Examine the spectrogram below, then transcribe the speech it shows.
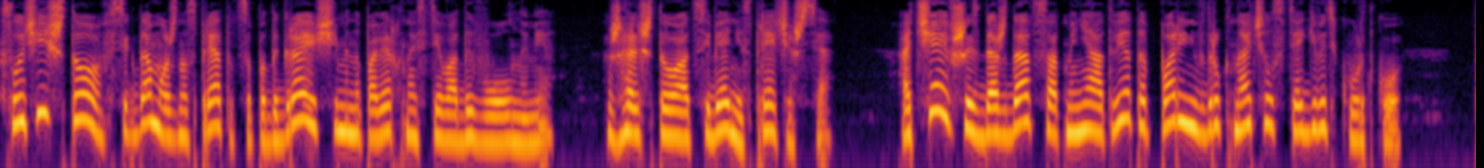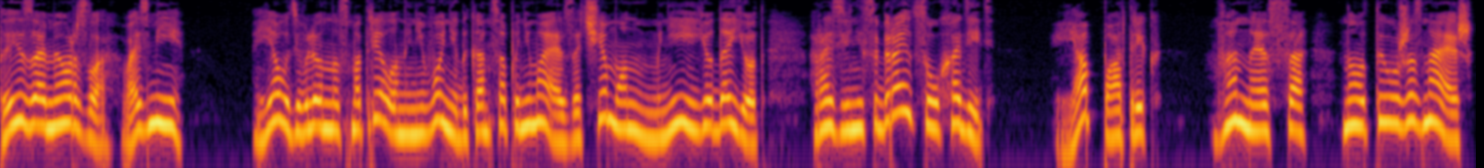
Случись что, всегда можно спрятаться под играющими на поверхности воды волнами. Жаль, что от себя не спрячешься. Отчаявшись дождаться от меня ответа, парень вдруг начал стягивать куртку. «Ты замерзла, возьми!» Я удивленно смотрела на него, не до конца понимая, зачем он мне ее дает. Разве не собирается уходить? «Я Патрик». «Ванесса, но ты уже знаешь.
